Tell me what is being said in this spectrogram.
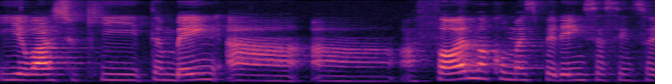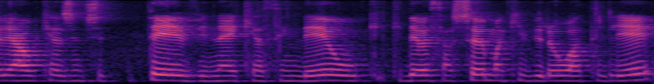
e eu acho que também a, a, a forma como a experiência sensorial que a gente teve, né, que acendeu, que, que deu essa chama que virou o ateliê,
